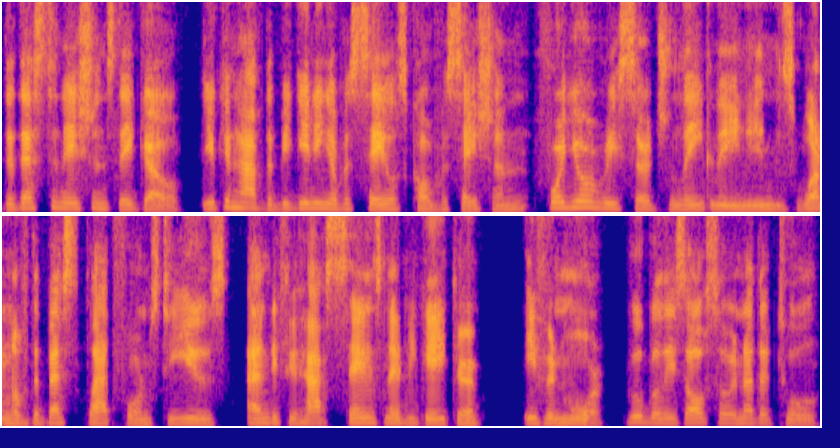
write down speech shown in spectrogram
the destinations they go, you can have the beginning of a sales conversation. For your research, LinkedIn is one of the best platforms to use. And if you have Sales Navigator, even more. Google is also another tool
